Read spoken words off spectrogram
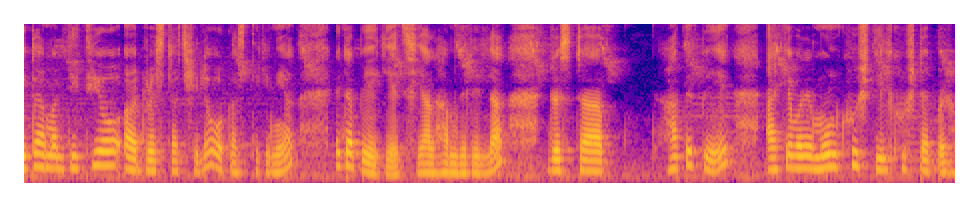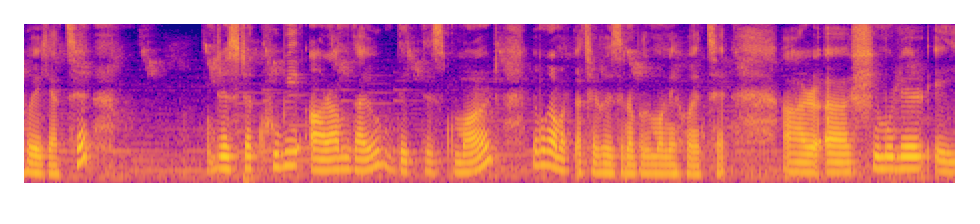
এটা আমার দ্বিতীয় ড্রেসটা ছিল ওর কাছ থেকে নেওয়া এটা পেয়ে গিয়েছি, আলহামদুলিল্লাহ। ড্রেসটা হাতে পেয়ে একেবারে মন খুশ, দিল খুশ টাইপের হয়ে গেছে। ড্রেসটা খুবই আরামদায়ক, দেখতে স্মার্ট এবং আমার কাছে রিজনেবল মনে হয়েছে। আর শিমুলের এই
